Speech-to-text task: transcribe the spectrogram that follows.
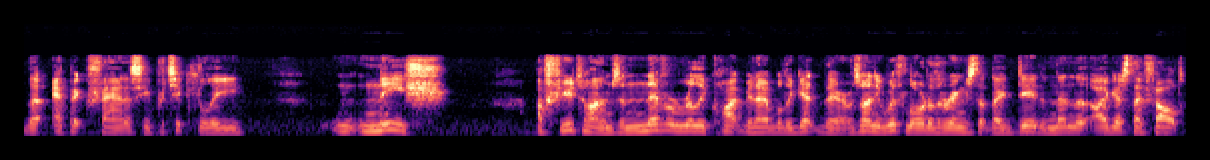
the epic fantasy, particularly niche a few times and never really quite been able to get there. It was only with Lord of the Rings that they did, and then the, I guess they felt,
